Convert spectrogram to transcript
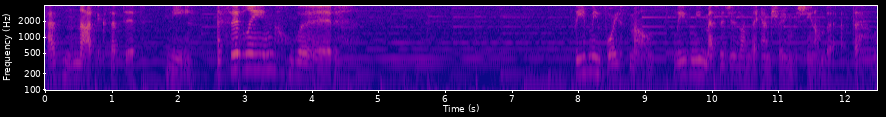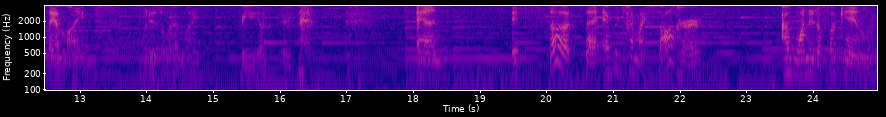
has not accepted me my sibling would leave me voicemails, leave me messages on the answering machine on the, the landline. What is a landline for you youngsters? and it sucks that every time I saw her, I wanted to fucking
